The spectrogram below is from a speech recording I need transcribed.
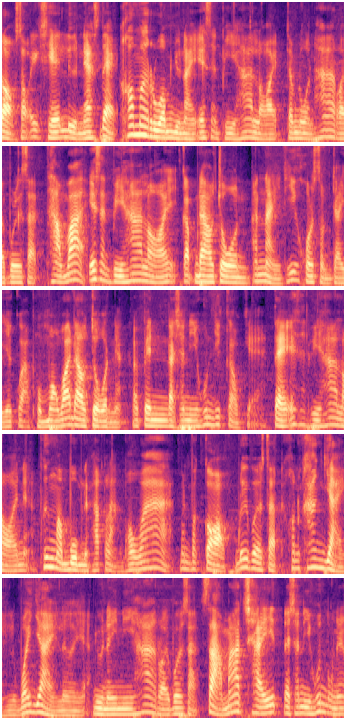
ยอร์ก Stock Exchange หรือ NASDAQ เข้ามารวมอยู่ใน S&P 500 จำนวน 500 บริษัท ถามว่า S&P 500 กับดาวโจนส์อันไหนที่คนสนใจเยอะกว่า ผมมองว่าดาวโจนส์เนี่ยมันเป็นดัชนีหุ้นที่เก่าแก่ แต่ S&P 500 เนี่ยเพิ่งมาบูมในพักหลัง เพราะว่ามันประกอบด้วยบริษัทค่อนข้างใหญ่หรือว่าใหญ่เลยอะอยู่ในนี้ 500 บริษัท สามารถใช้ดัชนีหุ้นตรงนี้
